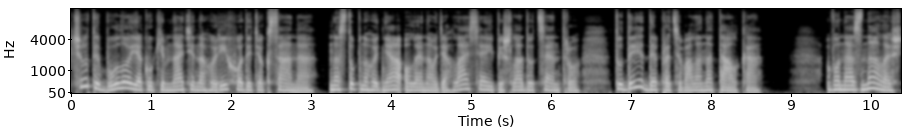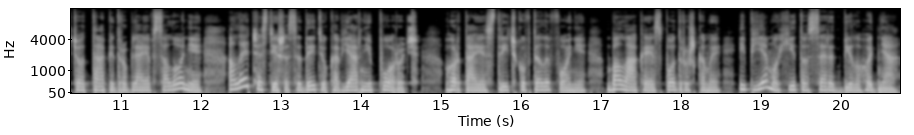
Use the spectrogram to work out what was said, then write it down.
Чути було, як у кімнаті на горі ходить Оксана. Наступного дня Олена одяглася і пішла до центру, туди, де працювала Наталка. Вона знала, що та підробляє в салоні, але частіше сидить у кав'ярні поруч, гортає стрічку в телефоні, балакає з подружками і п'є мохіто серед білого дня.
